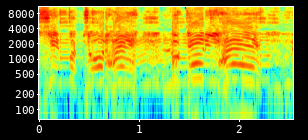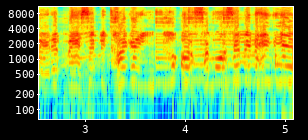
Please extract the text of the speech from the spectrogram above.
मशीन तो चोर है, लुटेरी है। मेरे पैसे भी खा गई और समोसे भी नहीं दिए।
